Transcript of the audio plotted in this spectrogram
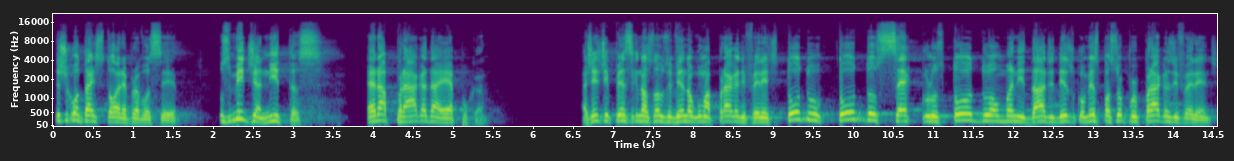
Deixa eu contar a história para você. Os medianitas era a praga da época. A gente pensa que nós estamos vivendo alguma praga diferente. Todo, todos os séculos, toda a humanidade, desde o começo, passou por pragas diferentes.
